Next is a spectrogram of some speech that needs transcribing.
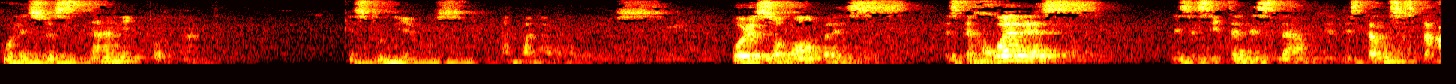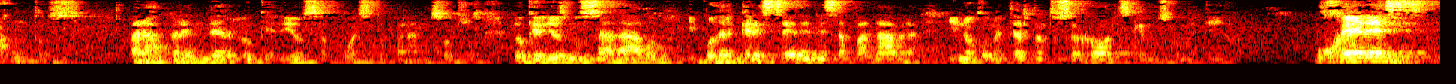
por eso es tan importante que estudiemos la palabra de Dios. Por eso, hombres, este jueves necesitan estar, necesitamos estar juntos para aprender lo que Dios ha puesto para nosotros, lo que Dios nos ha dado y poder crecer en esa palabra y no cometer tantos errores que hemos cometido. Mujeres,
